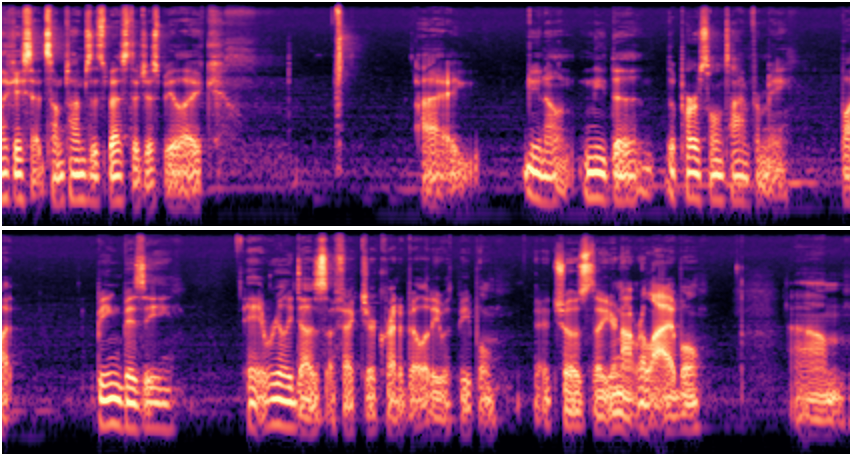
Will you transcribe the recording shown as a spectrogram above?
like I said, sometimes it's best to just be like I you know, need the the personal time for me. But being busy it really does affect your credibility with people. It shows that you're not reliable. Um,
